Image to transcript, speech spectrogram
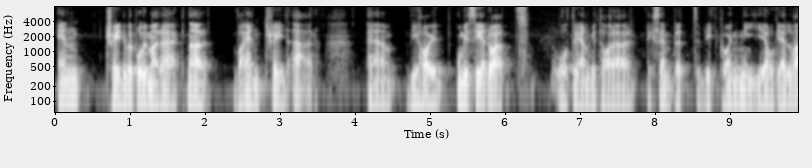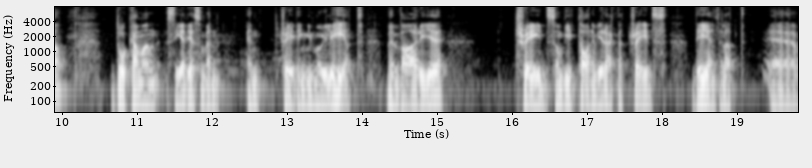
en trade, det beror på hur man räknar vad en trade är. Um, vi har ju, om vi ser då att, återigen vi tar här exemplet bitcoin 9 och 11, då kan man se det som en, en tradingmöjlighet. Men varje trade som vi tar när vi räknar trades, det är egentligen att eh,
